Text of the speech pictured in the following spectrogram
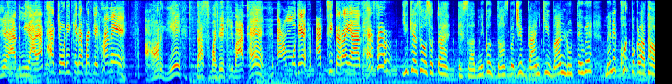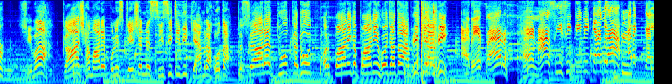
ये आदमी आया था चोरी की रपट लिखवाने। और ये दस बजे की बात है। अ, मुझे अच्छी तरह याद है सर। ये कैसे हो सकता है? इस आदमी को 10 बजे बैंक की वैन लूटते हुए मैंने खुद पकड़ा था। शिवा काश हमारे पुलिस स्टेशन में सीसीटीवी कैमरा होता तो सारा दूध का दूध और पानी का पानी हो जाता अभी के अभी। अरे सर है ना सीसीटीवी कैमरा? अरे कल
